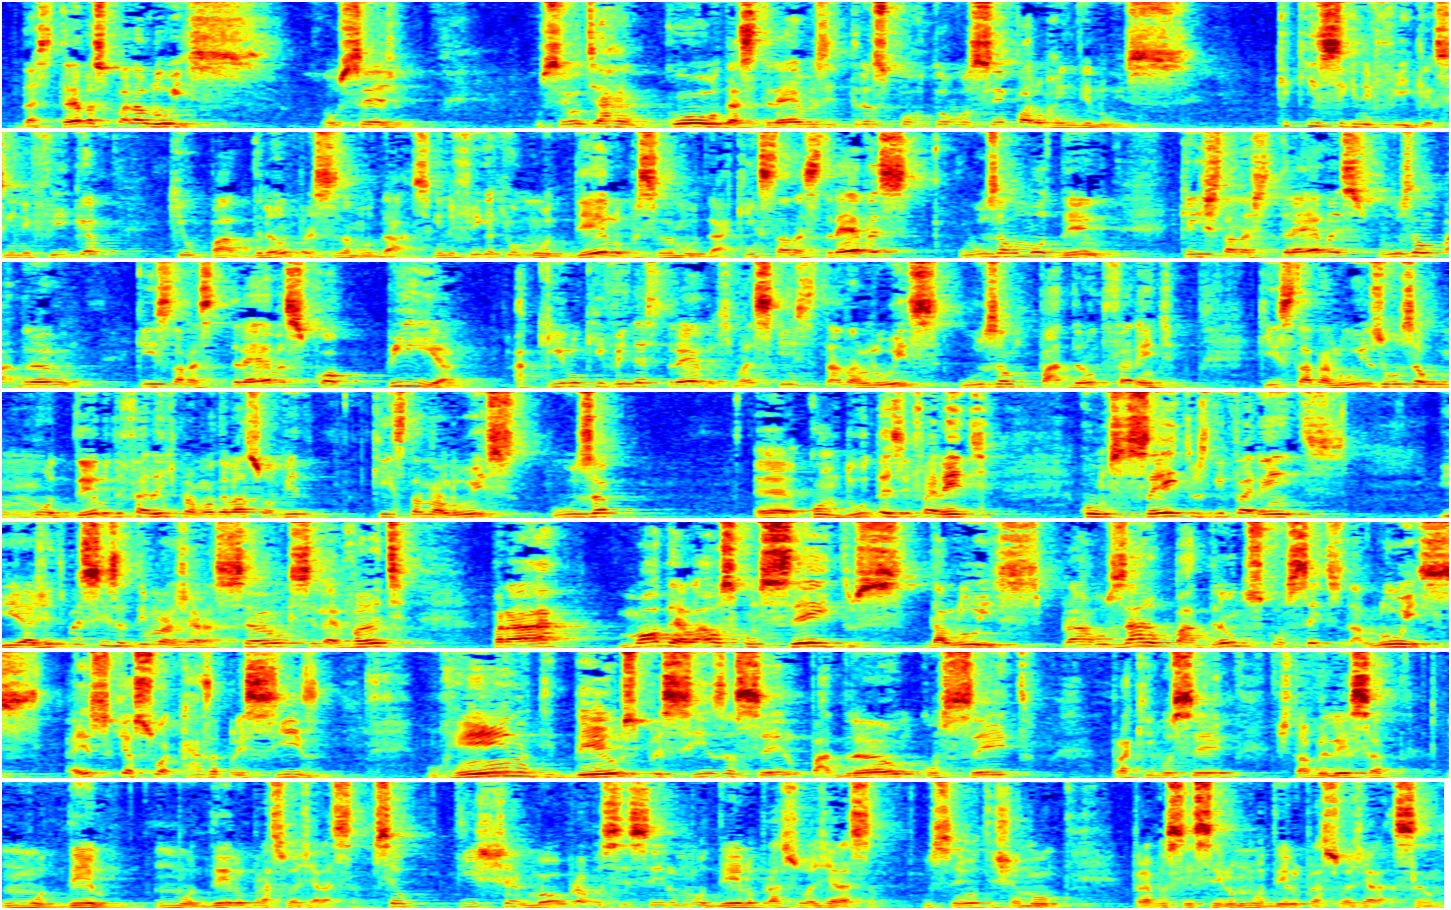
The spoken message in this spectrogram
das trevas para a luz. Ou seja, o Senhor te arrancou das trevas e transportou você para o reino de luz. O que, que isso significa? Significa que o padrão precisa mudar, significa que o modelo precisa mudar. Quem está nas trevas usa um modelo. Quem está nas trevas usa um padrão. Quem está nas trevas copia aquilo que vem das trevas, mas quem está na luz usa um padrão diferente. Quem está na luz usa um modelo diferente para modelar a sua vida. Quem está na luz usa é, condutas diferentes, conceitos diferentes. E a gente precisa de uma geração que se levante para modelar os conceitos da luz, para usar o padrão dos conceitos da luz. É isso que a sua casa precisa. O reino de Deus precisa ser o padrão, o conceito, para que você estabeleça um modelo, um modelo para a sua geração. O Senhor te chamou para você ser um modelo para a sua geração. O Senhor te chamou para você ser um modelo para a sua geração.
